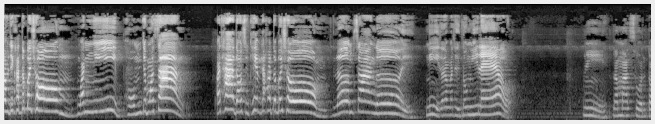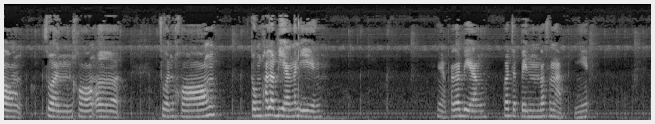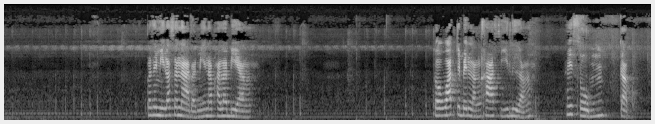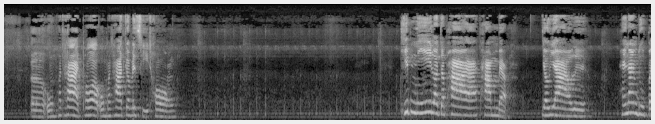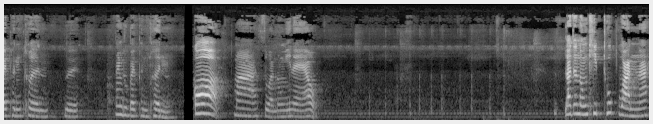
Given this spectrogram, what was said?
สวัสดีครับท่านผู้ชม วันนี้ผมจะมาสร้าง พระธาตุดอยสุเทพนะครับท่านผู้ชม เริ่มสร้างเลย นี่เรามาถึงตรงนี้แล้ว นี่เรามาส่วนตองส่วนของเออส่วนของตรงพระระเบียงนั่นเอง เนี่ยพระระเบียงก็จะเป็นลักษณะแบบนี้ ก็จะมีลักษณะแบบนี้นะพระระเบียง ตัววัดจะเป็นหลังคาสีเหลือง ให้สมกับออองค์พระธาตุเพราะว่าองค์พระธาตุก็เป็นสีทอง คลิปนี้เราจะพาทำแบบยาวๆเลย ให้นั่งดูไปเพลินๆเลย นั่งดูไปเพลินๆก็มาส่วนตรงนี้แล้ว เราจะลงคลิปทุกวันนะ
